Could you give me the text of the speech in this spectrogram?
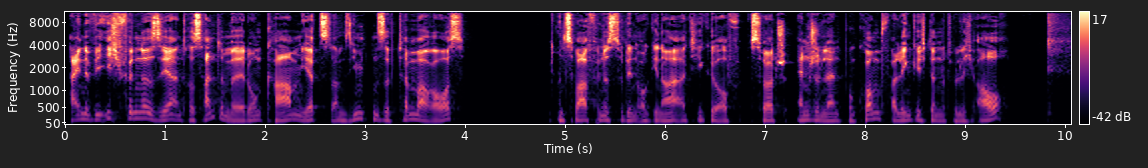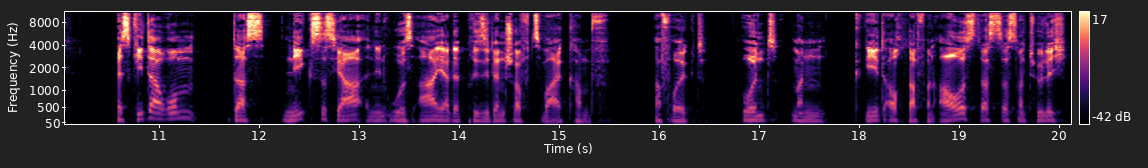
Eine, wie ich finde, sehr interessante Meldung kam jetzt am 7. September raus. Und zwar findest du den Originalartikel auf searchengineland.com, verlinke ich dann natürlich auch. Es geht darum, dass nächstes Jahr in den USA ja der Präsidentschaftswahlkampf erfolgt. Und man geht auch davon aus, dass das natürlich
